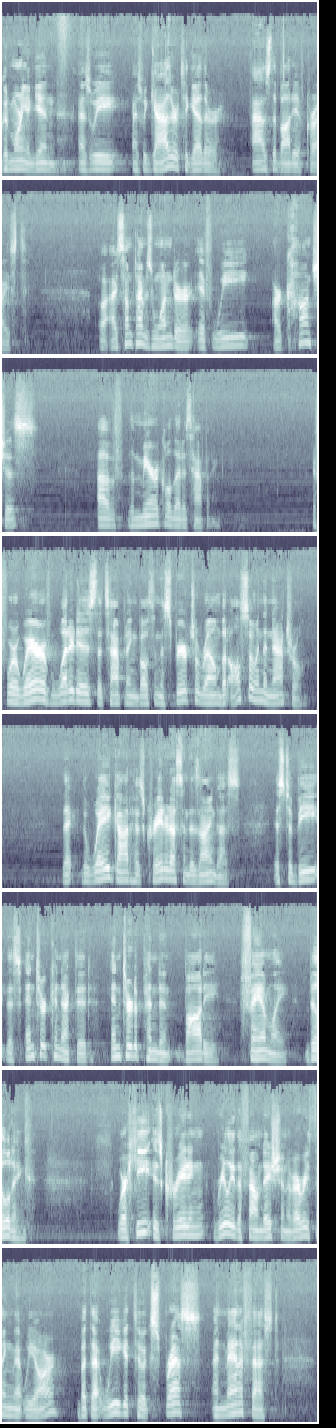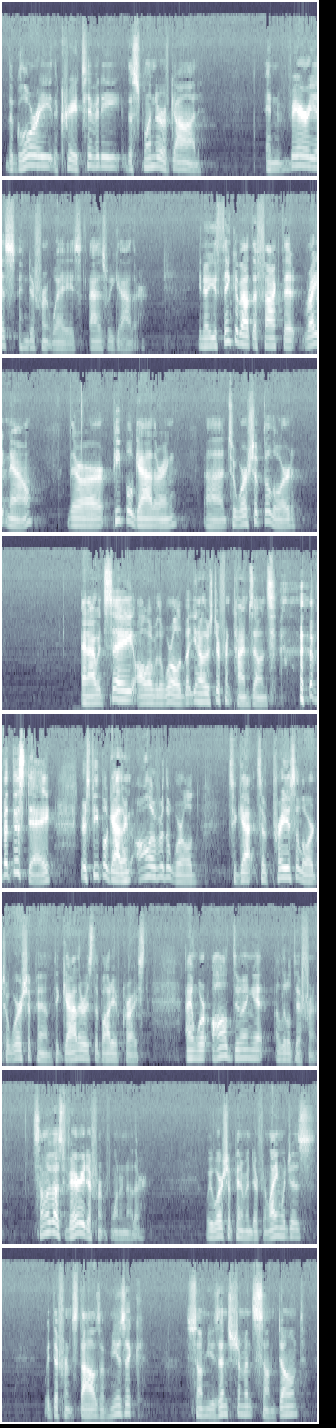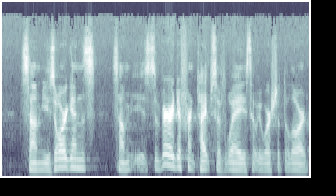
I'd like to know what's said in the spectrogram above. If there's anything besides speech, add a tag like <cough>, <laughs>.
Well, good morning again. As we, as we gather together as the body of Christ, I sometimes wonder if we are conscious of the miracle that is happening. If we're aware of what it is that's happening both in the spiritual realm but also in the natural, that the way God has created us and designed us is to be this interconnected, interdependent body, family, building where He is creating really the foundation of everything that we are, but that we get to express and manifest the glory, the creativity, the splendor of God in various and different ways as we gather. You know, you think about the fact that right now there are people gathering uh, to worship the Lord, and I would say all over the world, but you know, there's different time zones. <laughs> but this day, there's people gathering all over the world to, get, to praise the Lord, to worship Him, to gather as the body of Christ. And we're all doing it a little different. Some of us very different from one another. We worship Him in different languages, with different styles of music. Some use instruments, some don't. Some use organs. Some, it's very different types of ways that we worship the Lord.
